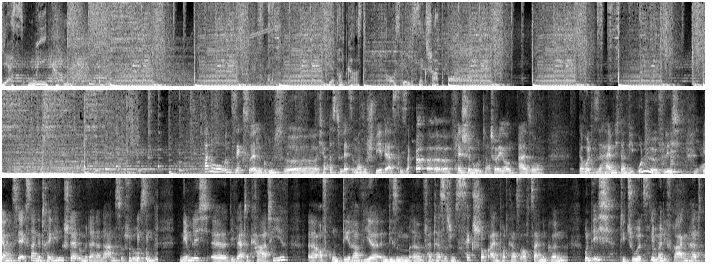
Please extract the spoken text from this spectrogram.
Yes, we come. Der Podcast aus dem Sexshop. Hallo und sexuelle Grüße. Ich habe das zuletzt immer so spät erst gesagt. Äh, äh, äh, Fläschchen runter. Entschuldigung. Also, da wollte sie heimlich dann, wie unhöflich. Ja. Wir haben uns hier extra ein Getränk hingestellt, um miteinander anzustoßen. Nämlich äh, die werte Kati, äh, aufgrund derer wir in diesem äh, fantastischen Sexshop einen Podcast aufzeichnen können. Und ich, die Jules, die immer die Fragen hat.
